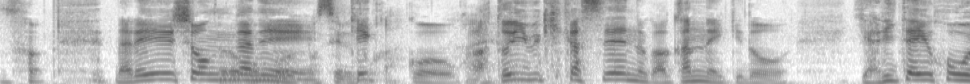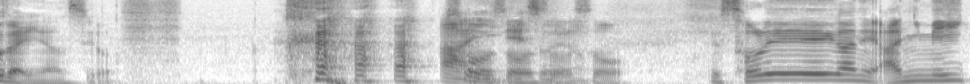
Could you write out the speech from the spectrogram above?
そう。ナレーションがね結構はいはいアドリブ聞かせてるのか分かんないけどやりたい放題なんですよ。あそうそうそうそう。でそれがねアニメ1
